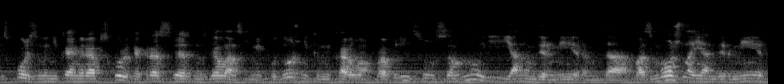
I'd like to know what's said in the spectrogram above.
использований камеры обскуры как раз связано с голландскими художниками Карлом Фабрициусом, ну и Яном Вермеером, да. Возможно, Ян Вермеер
